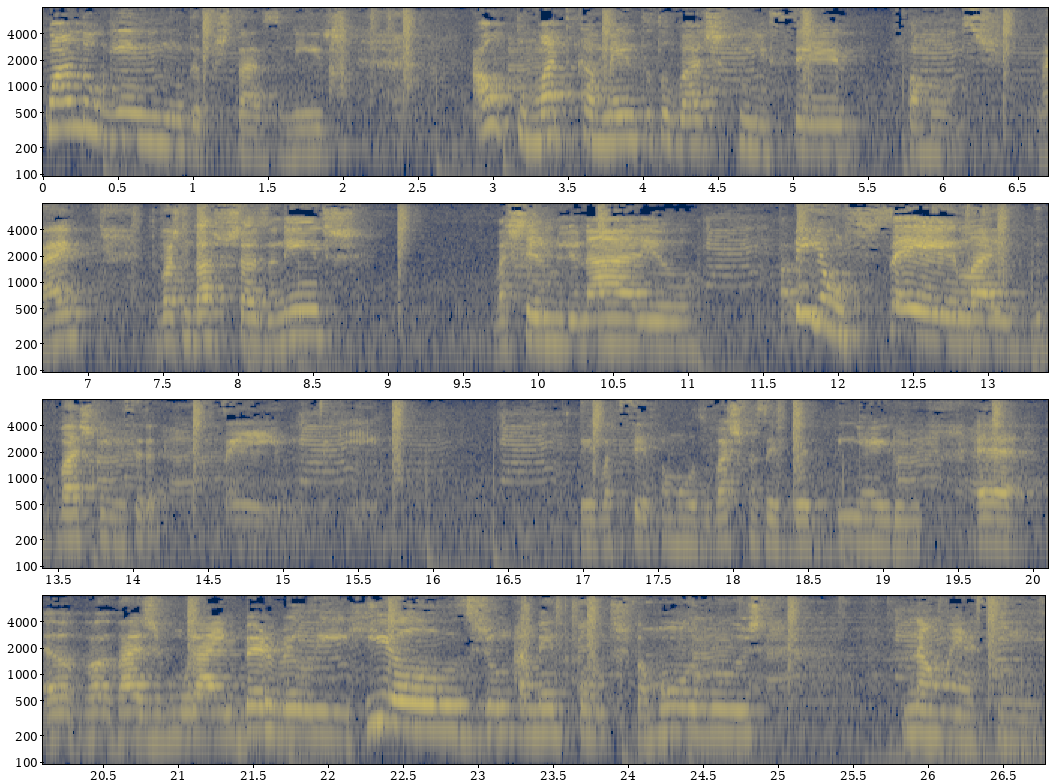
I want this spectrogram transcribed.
quando alguém muda para os Estados Unidos, automaticamente tu vais conhecer famosos, não é? Tu vais mudar para os Estados Unidos, vais ser milionário, Beyoncé, like, vais conhecer quê. Vai ser famoso, vais fazer dinheiro, é, é, vais morar em Beverly Hills juntamente com outros famosos. Não é assim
